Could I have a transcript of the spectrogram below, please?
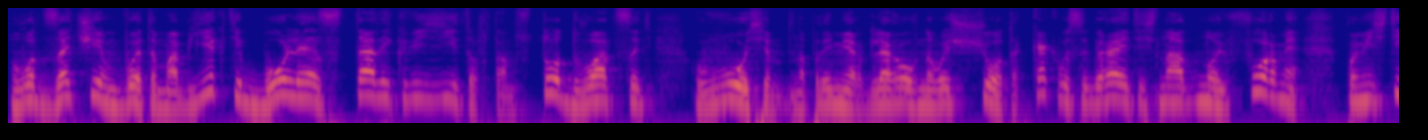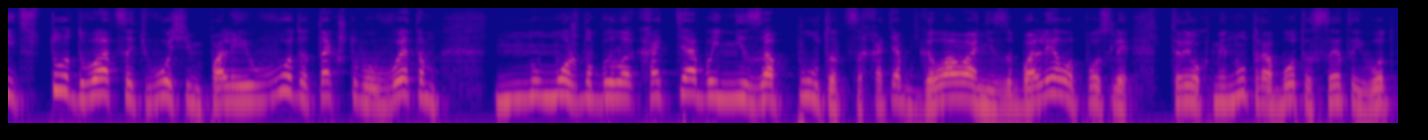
Ну вот зачем в этом объекте более 100 реквизитов, там 128, например, для ровного счета? Как вы собираетесь на одной форме поместить 128 полей ввода так, чтобы в этом ну, можно было хотя бы не запутаться, хотя бы голова не заболела после трех минут работы с этой вот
